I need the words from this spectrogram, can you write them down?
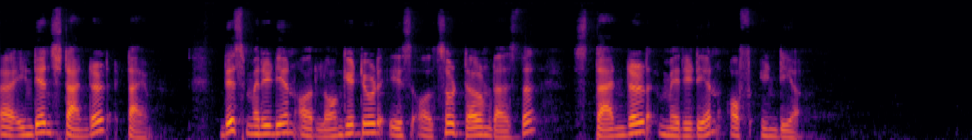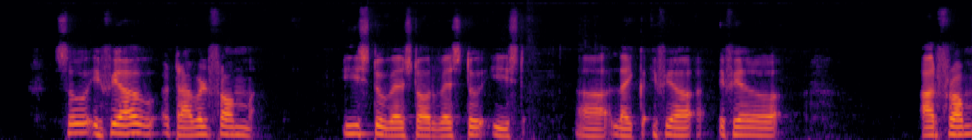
uh, Indian standard time. This meridian or longitude is also termed as the standard meridian of India. So if you have traveled from east to west or west to east uh, like if you are, if you are from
